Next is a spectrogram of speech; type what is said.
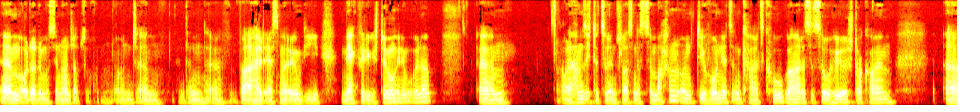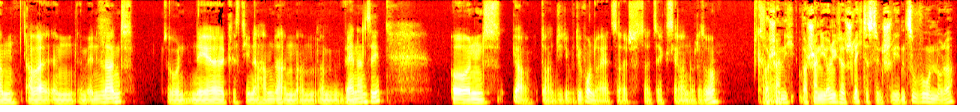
ähm, oder du musst dir einen neuen Job suchen. Und ähm, dann äh, war halt erstmal irgendwie merkwürdige Stimmung in dem Urlaub. Ähm, oder haben sich dazu entschlossen, das zu machen und die wohnen jetzt in Karlskoga, das ist so Höhe Stockholm, ähm, aber im, im Inland, so nähe Christine Hamda am, am, am Wernernsee. Und ja, da, die, die wohnen da jetzt seit, seit sechs Jahren oder so. Wahrscheinlich, wahrscheinlich auch nicht das Schlechteste in Schweden zu wohnen, oder?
